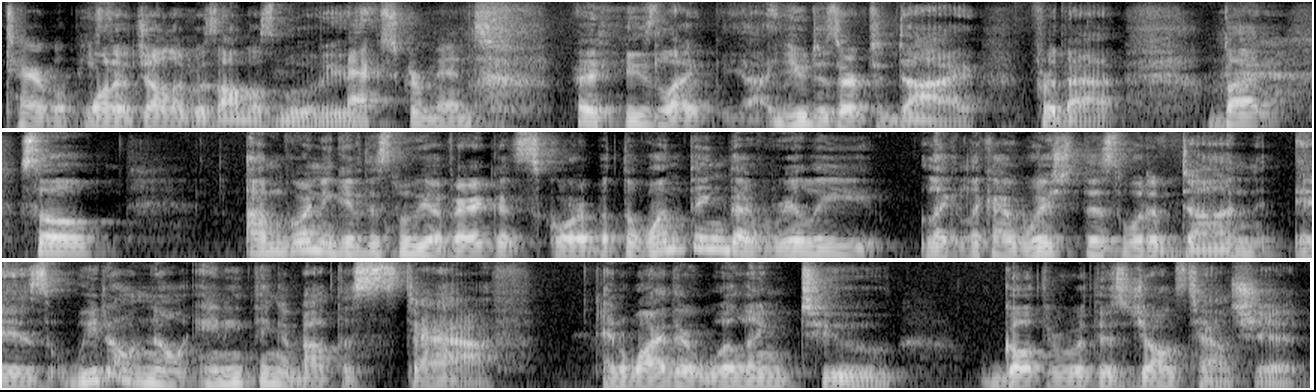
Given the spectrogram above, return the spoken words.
terrible piece One of of John Leguizamo's movies. excrement. And he's like, "Yeah, you deserve to die for that. But so I'm going to give this movie a very good score. But the one thing that really, like, like I wish this would have done is we don't know anything about the staff and why they're willing to go through with this Jonestown shit.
